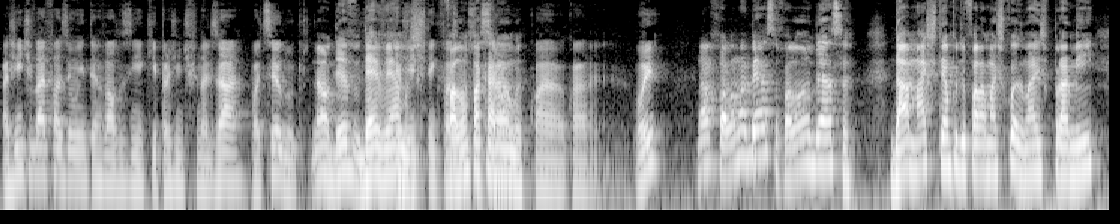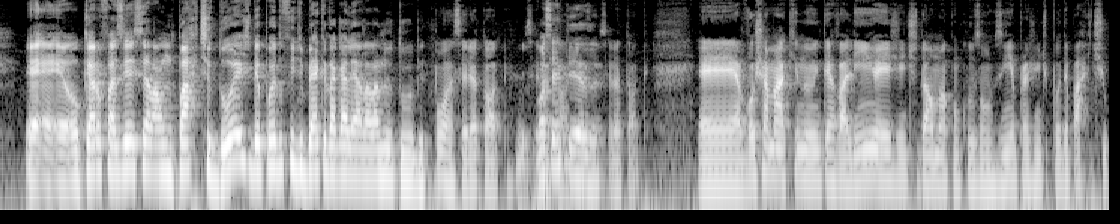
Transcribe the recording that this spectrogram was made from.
A gente vai fazer um intervalozinho aqui pra gente finalizar, pode ser, Luke? Não, deve, devemos. a gente tem que fazer Falamos um pra caramba. Com a, com a... Oi? Não, falando uma beça, falando uma beça. Dá mais tempo de falar mais coisas, mas pra mim, é, é, eu quero fazer, sei lá, um parte 2 depois do feedback da galera lá no YouTube. Porra, seria top. Seria Com certeza. Top, seria top. É, vou chamar aqui no intervalinho e a gente dá uma conclusãozinha pra gente poder partir.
